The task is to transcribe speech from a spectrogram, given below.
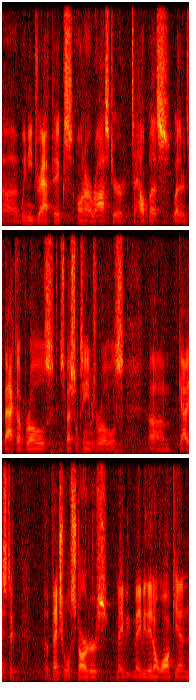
uh, we need draft picks on our roster to help us, whether it's backup roles, special teams roles, um, guys to eventual starters. Maybe, maybe they don't walk in,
